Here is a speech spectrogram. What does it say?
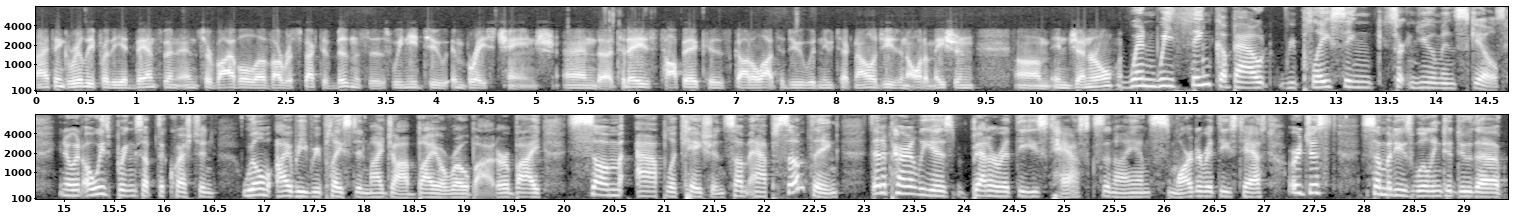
I think really for the advancement and survival of our respective businesses, we need to embrace change. And uh, today's topic has got a lot to do with new technologies and automation um, in general. When we think about replacing certain human skills, you know, it always brings up the question, will I be replaced in my job by a robot or by some application, some app, something that apparently is better at these tasks than I am, smarter at these tasks, or just somebody who's willing to do the,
